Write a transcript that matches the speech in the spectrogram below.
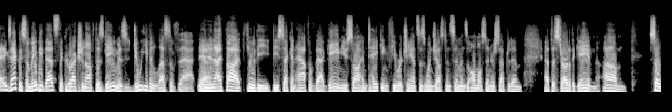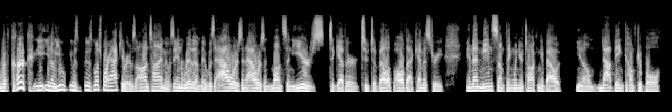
Exactly. So maybe that's the correction off this game is do even less of that. Yeah. And, and I thought through the the second half of that game, you saw him taking fewer chances when Justin Simmons almost intercepted him at the start of the game. Um, so with Kirk, you, you know, you it was it was much more accurate. It was on time. It was in rhythm. It was hours and hours and months and years together to develop all that chemistry, and that means something when you're talking about you know not being comfortable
